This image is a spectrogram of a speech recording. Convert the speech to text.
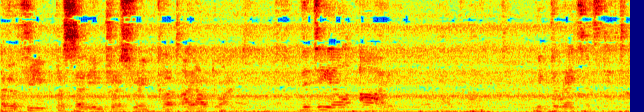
At the 3% interest rate cut I outlined. The deal I with the rates as stated.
